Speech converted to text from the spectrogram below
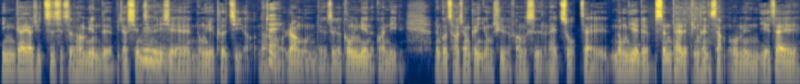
应该要去支持这方面的比较先进的一些农业科技哦，然后让我们的这个供应链的管理能够朝向更永续的方式来做。在农业的生态的平衡上，我们也在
